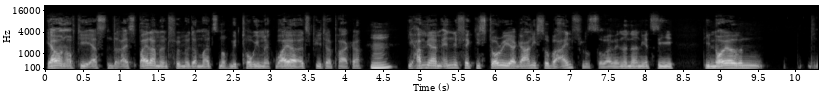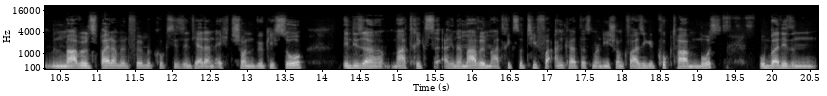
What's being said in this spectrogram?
Ja, und auch die ersten drei Spider-Man-Filme damals noch mit Tobey Maguire als Peter Parker, mhm. die haben ja im Endeffekt die Story ja gar nicht so beeinflusst. Aber wenn du dann jetzt die, die neueren Marvel Spider-Man-Filme guckst, die sind ja dann echt schon wirklich so in dieser Matrix, in der Marvel-Matrix so tief verankert, dass man die schon quasi geguckt haben muss, um bei diesen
